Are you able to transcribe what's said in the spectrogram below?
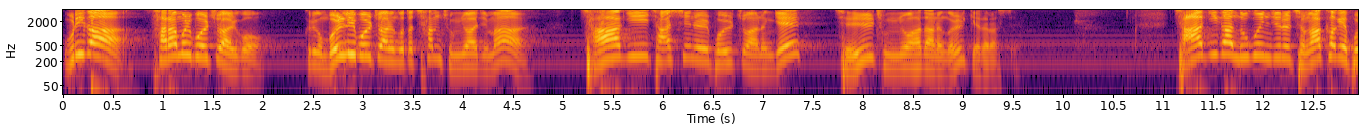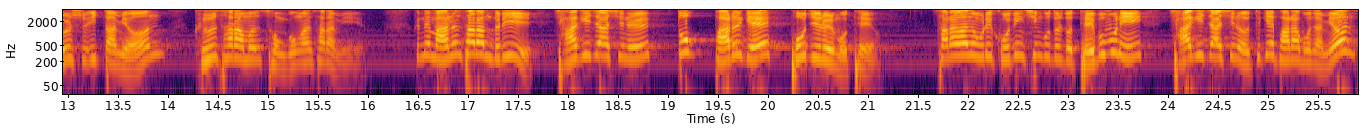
우리가 사람을 볼 줄 알고 그리고 멀리 볼 줄 아는 것도 참 중요하지만 자기 자신을 볼 줄 아는 게 제일 중요하다는 걸 깨달았어요. 자기가 누구인지를 정확하게 볼 수 있다면 그 사람은 성공한 사람이에요. 근데 많은 사람들이 자기 자신을 똑바르게 보지를 못해요. 사랑하는 우리 고딩 친구들도 대부분이 자기 자신을 어떻게 바라보냐면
